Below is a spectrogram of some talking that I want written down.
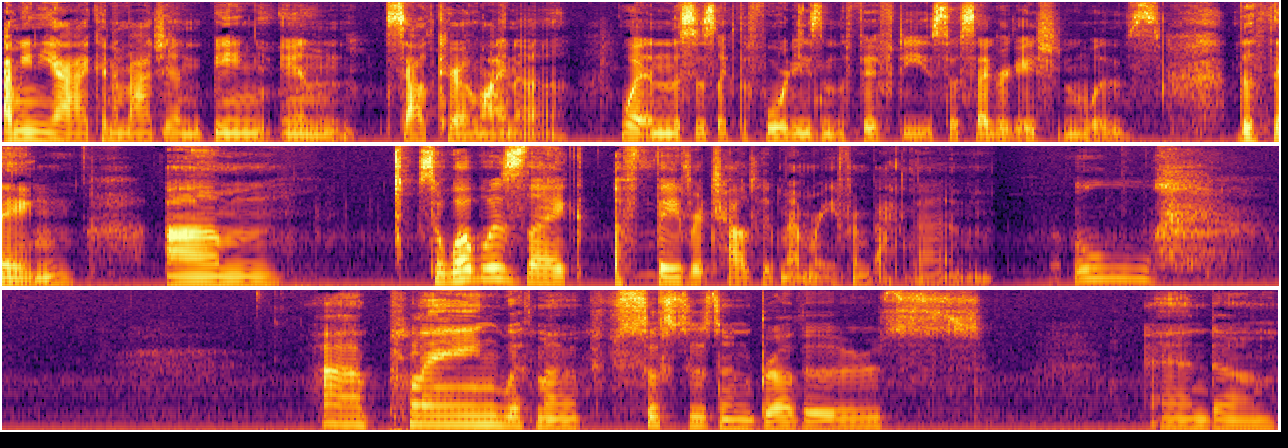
I mean, yeah, I can imagine being in South Carolina when this is like the 40s and the 50s, so segregation was the thing. Um, so, what was like a favorite childhood memory from back then? Ooh. Uh, playing with my sisters and brothers. And, um,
